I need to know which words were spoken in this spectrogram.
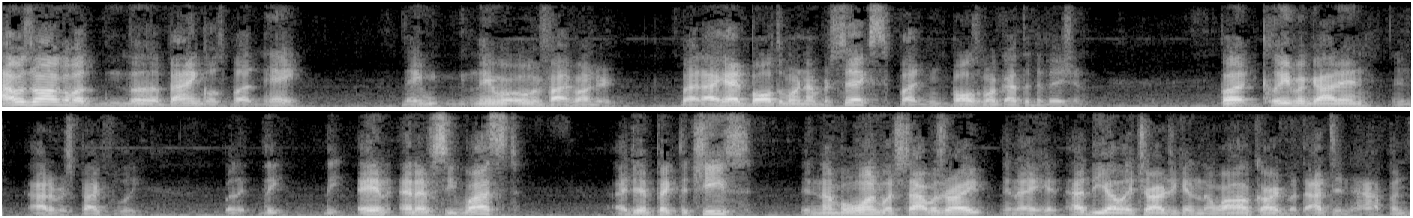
I was wrong about the Bengals, but hey, they they were over 500. But I had Baltimore number six, but Baltimore got the division. But Cleveland got in out of respectfully. But the the NFC West, I did pick the Chiefs in number one, which that was right, and I had the LA Charge again in the wild card, but that didn't happen.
